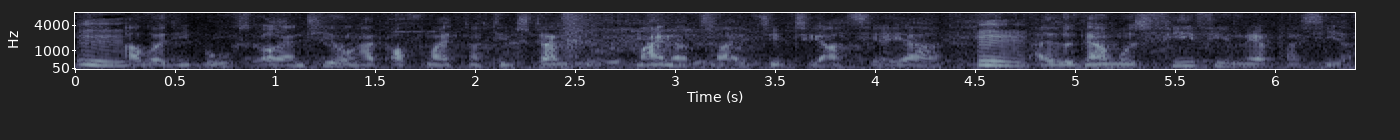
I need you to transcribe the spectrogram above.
Mhm. Aber die Berufsorientierung hat oftmals noch den Stand meiner Zeit, 70er, 80er Jahre. Mhm. Also da muss viel, viel mehr passieren.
